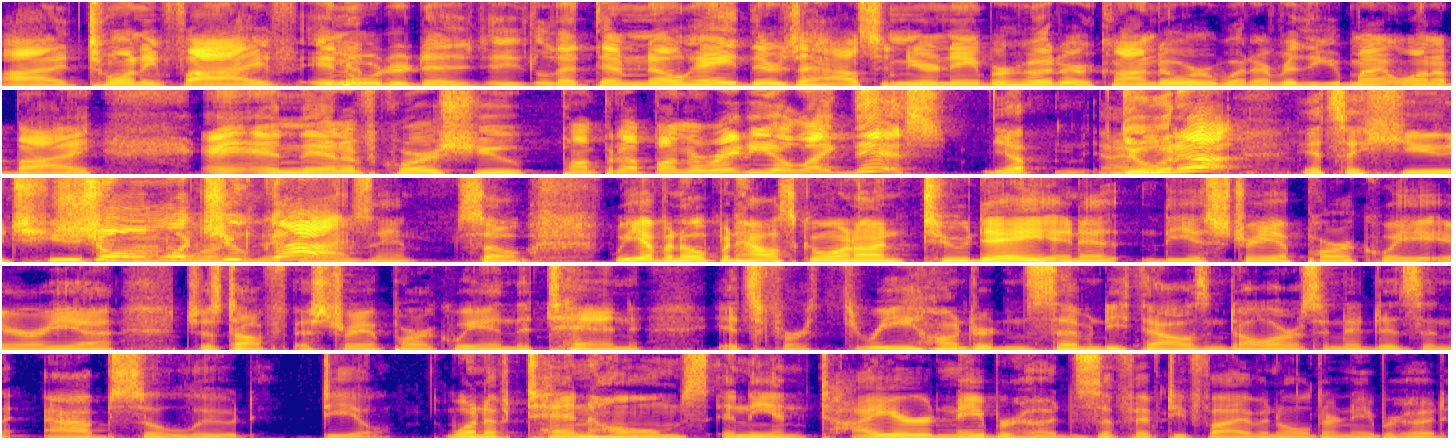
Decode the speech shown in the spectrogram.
uh, 25 in Yep. order to uh, let them know, hey, there's a house in your neighborhood or a condo or whatever that you might want to buy. And, and then of course you pump it up on the radio like this. Yep. I Do mean, it up. It's a huge, huge. Show 'em amount of what you got. in. So we have an open house going on today in uh the Estrella Parkway area, just off Estrella Parkway in the ten. It's for three hundred and seventy thousand dollars, and it is an absolute deal. One of ten homes in the entire neighborhood. It's a fifty-five and older neighborhood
